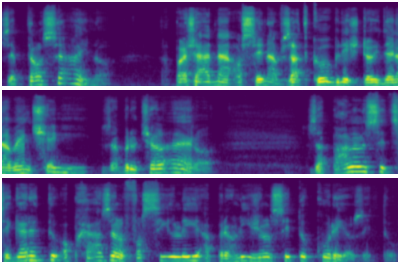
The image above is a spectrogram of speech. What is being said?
Zeptal se Aino. Pořádná osina v zadku, když dojde na venčení, zabručel Earl. Zapálil si cigaretu, obcházel fosílii a prohlížel si tu kuriozitu.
